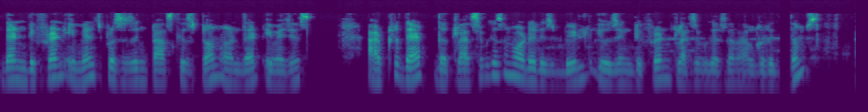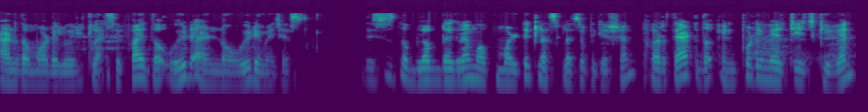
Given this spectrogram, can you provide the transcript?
then different image processing task is done on that images after that the classification model is built using different classification algorithms and the model will classify the weed and no weed images this is the block diagram of multi-class classification. For that, the input image is given,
